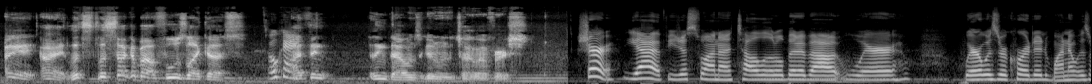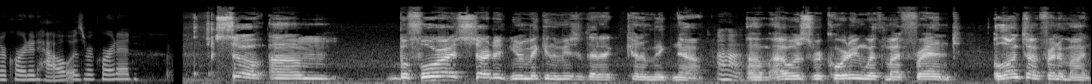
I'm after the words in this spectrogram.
okay all right let's let's talk about fools like us Okay. i think i think that one's a good one to talk about first Sure. Yeah, if you just want to tell a little bit about where where it was recorded, when it was recorded, how it was recorded. so um before i started you know making the music that i kind of make now Uh-huh. um i was recording with my friend a longtime friend of mine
